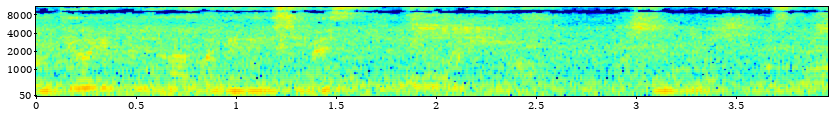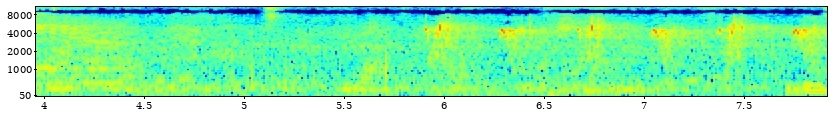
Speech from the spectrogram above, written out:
お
